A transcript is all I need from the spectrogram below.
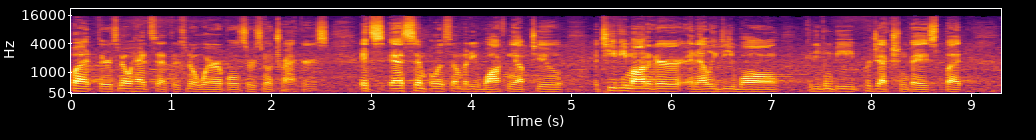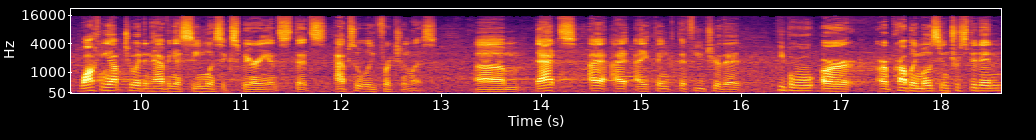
But there's no headset, there's no wearables, there's no trackers. It's as simple as somebody walking up to a TV monitor, an LED wall, could even be projection based, but walking up to it and having a seamless experience that's absolutely frictionless. Um, that's, I, I, I think, the future that people are, are probably most interested in,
